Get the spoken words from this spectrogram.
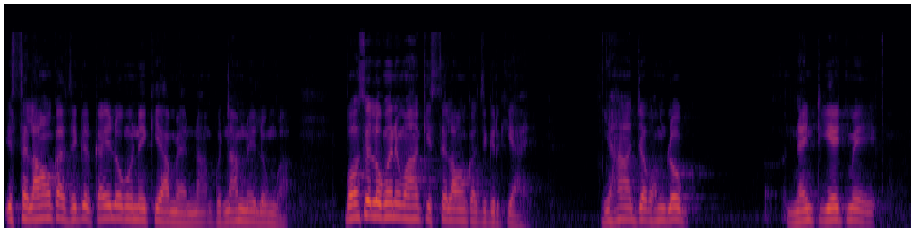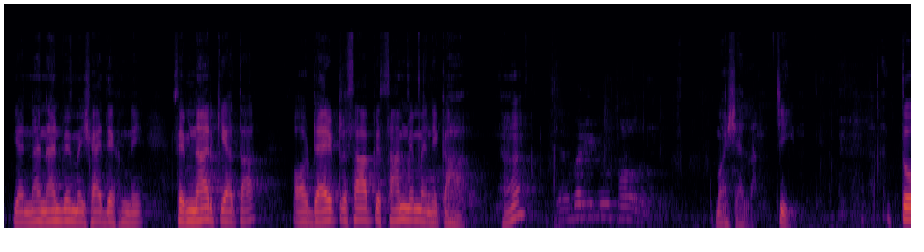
इस्तलाहों का ज़िक्र कई लोगों ने किया, मैं नाम नाम नहीं लूँगा। बहुत से लोगों ने वहाँ की इस्तलाहों का ज़िक्र किया है। यहाँ जब हम लोग 98 में या निन्यानवे में शायद हमने सेमिनार किया था और डायरेक्टर साहब के सामने मैंने कहा हाँ? माशाल्लाह, जी। तो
